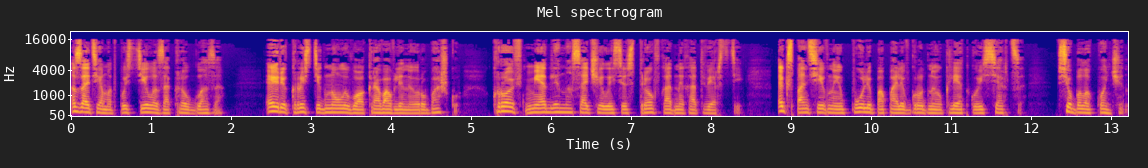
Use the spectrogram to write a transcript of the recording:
Затем отпустил и закрыл глаза. Эрик расстегнул его окровавленную рубашку. Кровь медленно сочилась из трех входных отверстий. Экспансивные пули попали в грудную клетку и сердце. Все было кончено.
